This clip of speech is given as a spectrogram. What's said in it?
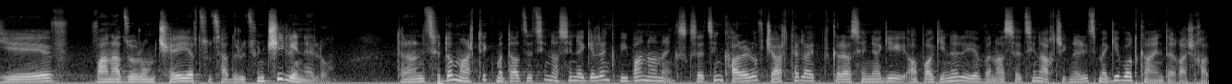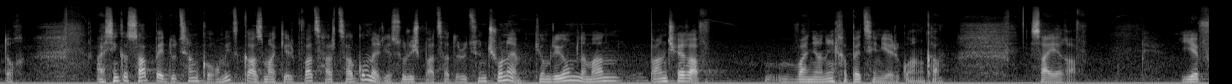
եւ Վանաձորում չէ եւ ցուցադրություն չի լինելու Դրանից հետո մարդիկ մտածեցին, ասին եկել ենք մի բան անենք, սկսեցին քարերով ջարդել այդ գրասենյակի ապակիները եւ վնասեցին աղջիկներից մեկի ոդկա այնտեղ աշխատող։ Այսինքն սա պետության կողմից կազմակերպված հարցակում էր, ես ուրիշ բացատրություն չունեմ։ Գյումրիում նման բան չեղավ։ Վանյանին խփեցին երկու անգամ։ Սա եղավ։ Եվ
